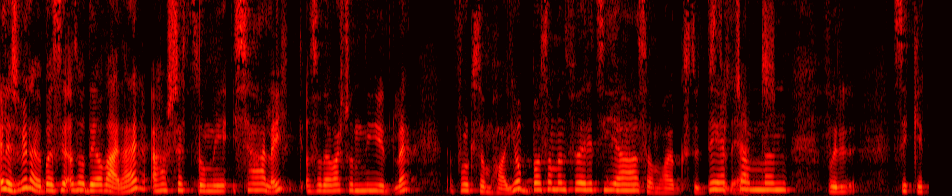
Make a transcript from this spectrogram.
Ellers så vil jeg jo bare si altså det å være her Jeg har sett så mye kjærleik. Altså det har vært så nydelig. Folk som har jobba sammen før i tida, som har studert, Studert. sammen for sikkert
